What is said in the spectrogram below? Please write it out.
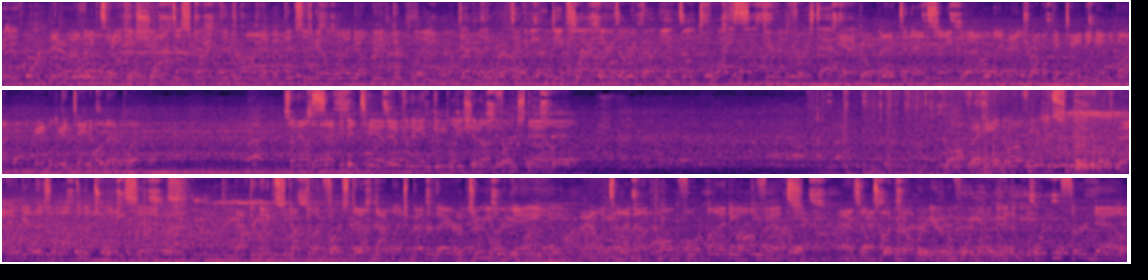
Meanwhile, they take a shot to start the drive, but this is going to wind up incomplete. Definitely worth taking another deep shot here. He's already found the end zone twice here in the first half. Yeah, go back to that same well. They've had trouble containing him, but able to contain him on that play. So now second and 10 after the incompletion on first down. Goff a handoff here to Swift. And he'll get this one up to the 26. After getting stuffed on first down, not much better there. Two-yard gain. Now a timeout called for by the offense as they'll talk it over here before what will be an important third down.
